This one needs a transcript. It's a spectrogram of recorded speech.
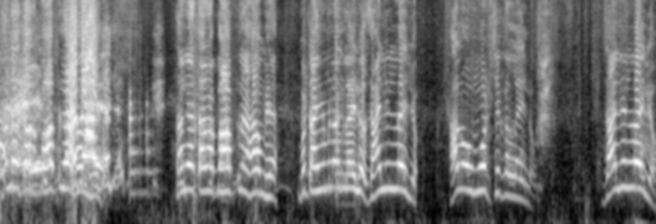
તને તારા બાપ ને તને તારા બાપ ને હામ. હે બટા એમને લઈ લો ઝાલીન લઈ લો. હાલો હું મોટરસાયકલ લઈ લઉં. ઝાલીન લઈ લો.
